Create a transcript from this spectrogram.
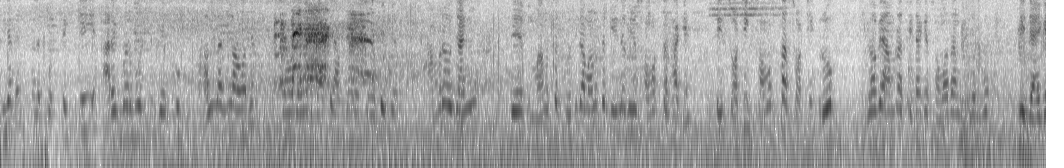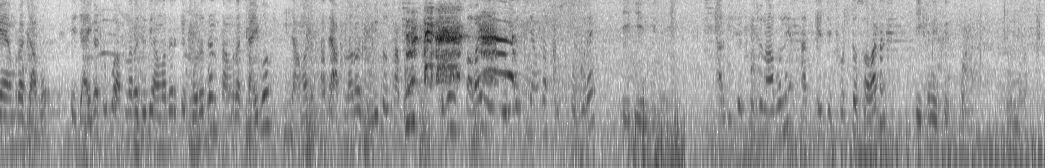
ঠিক আছে? তাহলে প্রত্যেককেই আরেকবার বলছি যে খুব ভালো লাগল আমাদের। আমাদের কাছে আপনারা পৌঁছেছেন। আমরাও জানি যে মানুষের, প্রতিটা মানুষের বিভিন্ন কিছু সমস্যা থাকে। সেই সঠিক সমস্যা, সঠিক রোগ কীভাবে আমরা সেটাকে সমাধান করব, সেই জায়গায় আমরা যাব। সেই জায়গাটুকু আপনারা যদি আমাদেরকে করে দেন, তা আমরা চাইব যে আমাদের সাথে আপনারাও জড়িত থাকুন এবং সবাই এই পরিবেশকে আমরা সুস্থ করে এগিয়ে নিয়ে যাই। আর বিশেষ কিছু না বলে আজকের যে ছোট্ট সভাটা এখানেই শেষ করব ধন্যবাদ।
